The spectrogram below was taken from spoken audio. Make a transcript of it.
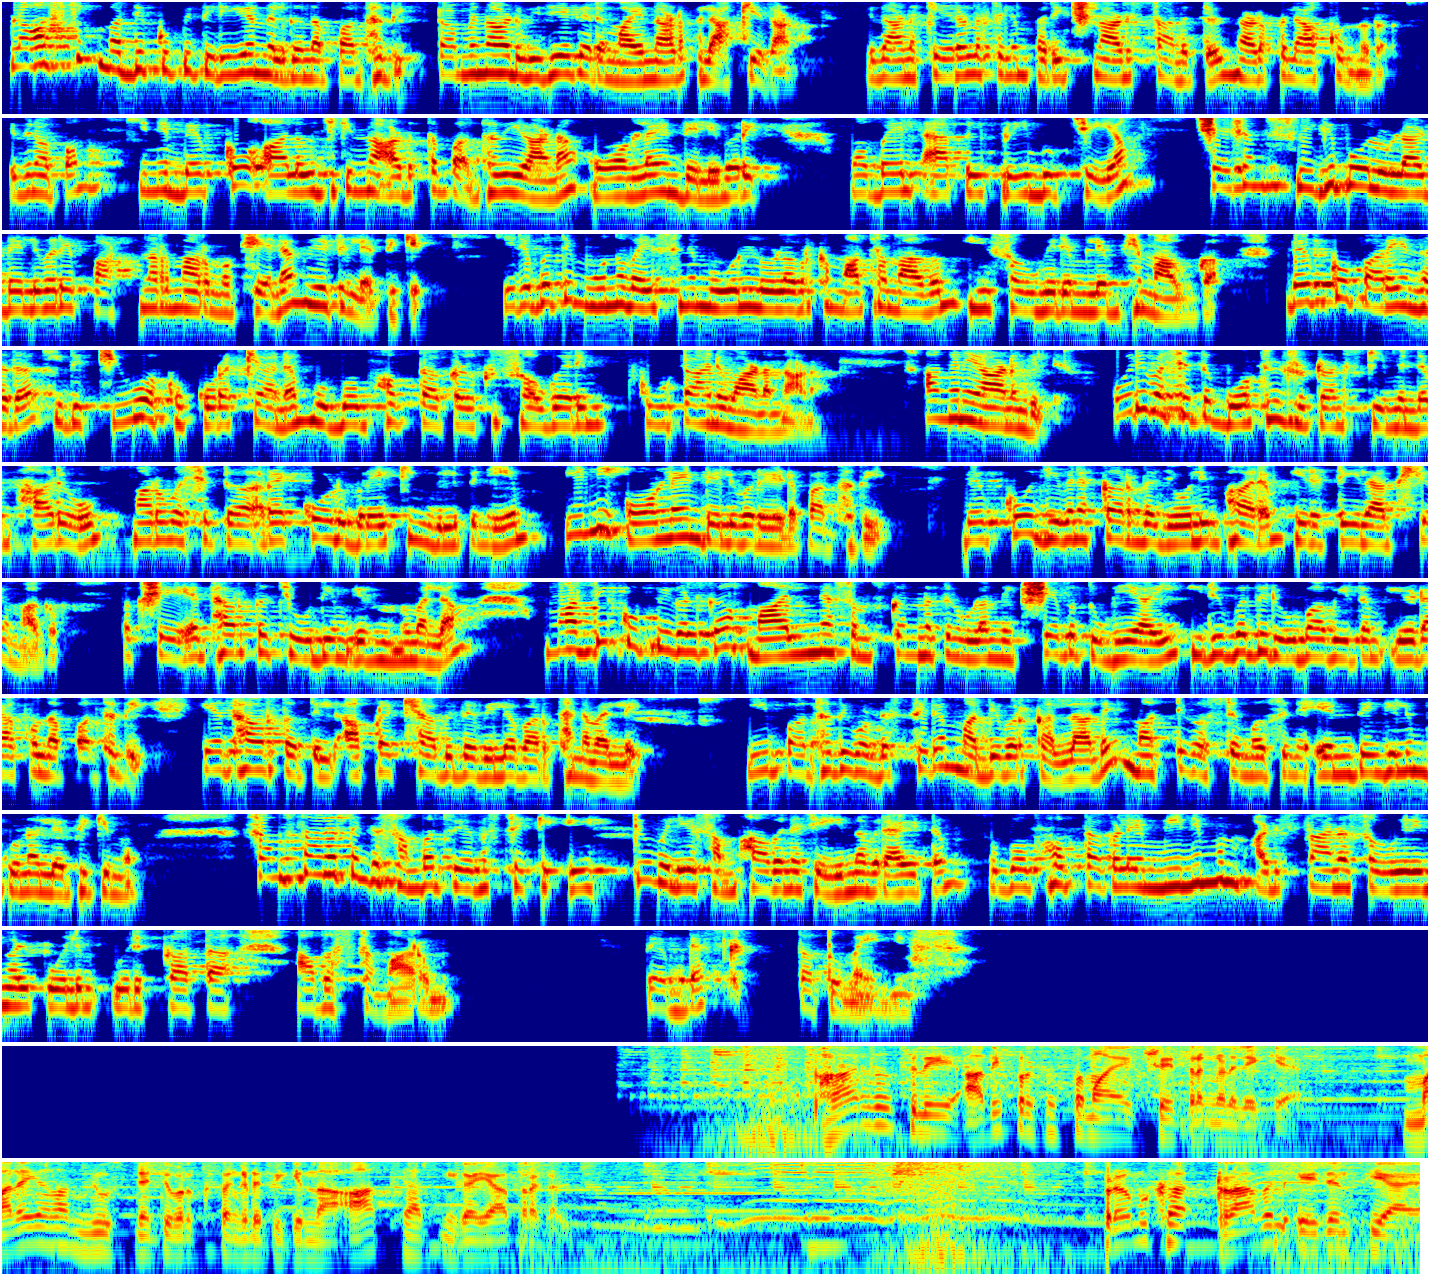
പ്ലാസ്റ്റിക് മദ്യക്കുപ്പി തിരികെ നൽകുന്ന പദ്ധതി തമിഴ്നാട് വിജയകരമായി നടപ്പിലാക്കിയതാണ്. ഇതാണ് കേരളത്തിലും പരീക്ഷണാടിസ്ഥാനത്തിൽ നടപ്പിലാക്കുന്നത്. ഇതിനൊപ്പം ഇനി ബെബ്കോ ആലോചിക്കുന്ന അടുത്ത പദ്ധതിയാണ് ഓൺലൈൻ ഡെലിവറി. മൊബൈൽ ആപ്പിൽ പ്രീ ബുക്ക് ചെയ്യാം. ശേഷം സ്വിഗ്ഗി പോലുള്ള ഡെലിവറി പാർട്ട്ണർമാർ മുഖേന വീട്ടിലെത്തിക്കും. ഇരുപത്തിമൂന്ന് വയസ്സിന് മുകളിലുള്ളവർക്ക് മാത്രമാകും ഈ സൗകര്യം ലഭ്യമാവുക. ബെബ്കോ പറയുന്നത് ഇത് ക്യൂ ഒക്കെ കുറയ്ക്കാനും ഉപഭോക്താക്കൾക്ക് സൗകര്യം കൂട്ടാനുമാണെന്നാണ്. അങ്ങനെയാണെങ്കിൽ ഒരു വശത്ത് ബോട്ടിൽ റിട്ടേൺ സ്കീമിന്റെ ഭാരവും മറുവശത്ത് റെക്കോർഡ് ബ്രേക്കിംഗ് വിൽപ്പനയും ഇനി ഓൺലൈൻ ഡെലിവറിയുടെ പദ്ധതി. ബെബ്കോ ജീവനക്കാരുടെ ജോലിഭാരം ഇരട്ടിയിലധികമാകും. പക്ഷേ യഥാർത്ഥ ചോദ്യം ഇതൊന്നുമല്ല. മദ്യക്കുപ്പികൾക്ക് മാലിന്യ സംസ്കരണത്തിനുള്ള നിക്ഷേപ തുകയായി ഇരുപത് രൂപ വീതം ഈടാക്കുന്ന പദ്ധതി യഥാർത്ഥത്തിൽ അപ്രഖ്യാപിത വില വർധനവല്ലേ? ഈ പദ്ധതി കൊണ്ട് സ്ഥിരം മദ്യവർക്കല്ലാതെ മറ്റ് കസ്റ്റമേഴ്സിന് എന്തെങ്കിലും ഗുണം ലഭിക്കുമോ? സംസ്ഥാനത്തിന്റെ സമ്പദ് വ്യവസ്ഥയ്ക്ക് ഏറ്റവും വലിയ സംഭാവന ചെയ്യുന്നവരായിട്ടും ഉപഭോക്താക്കളെ മിനിമം അടിസ്ഥാന സൗകര്യങ്ങൾ പോലും ഒരുക്കാത്ത അവസ്ഥ മാറും. വെബ് ഡെസ്ക് തത്തുമൈ ന്യൂസ്. ഭാരതത്തിലെ ക്ഷേത്രങ്ങളിലേക്ക് മലയാളം ന്യൂസ് നെറ്റ്വർക്ക് യാത്രകൾ. പ്രമുഖ ട്രാവൽ ഏജൻസിയായ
